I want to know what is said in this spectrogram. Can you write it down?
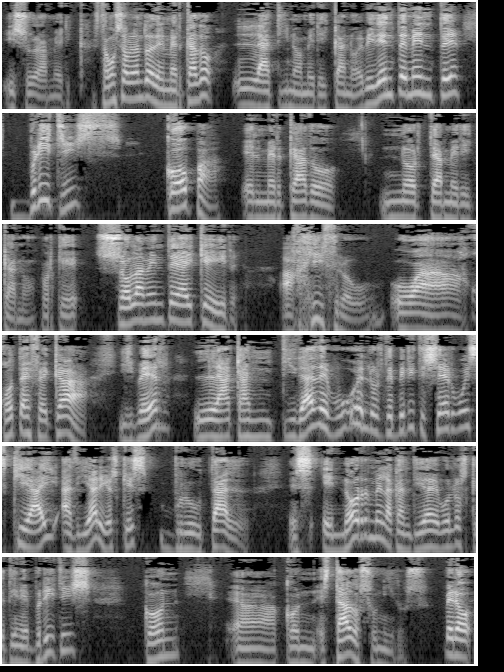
y Sudamérica. Estamos hablando del mercado latinoamericano. Evidentemente, British copa el mercado norteamericano, porque solamente hay que ir a Heathrow o a JFK y ver la cantidad de vuelos de British Airways que hay a diario, es que es brutal. Es enorme la cantidad de vuelos que tiene British con, uh, con Estados Unidos. Pero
